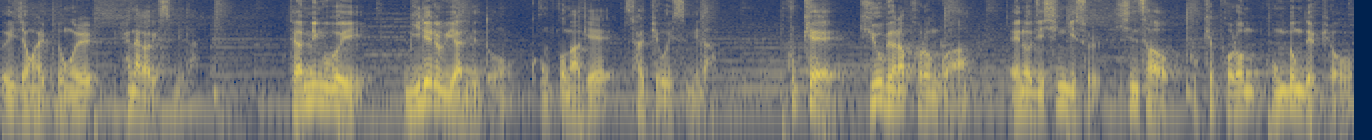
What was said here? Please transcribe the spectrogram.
의정 활동을 해나가겠습니다. 대한민국의 미래를 위한 일도 꼼꼼하게 살피고 있습니다. 국회 기후변화 포럼과 에너지 신기술 신사업 국회 포럼 공동대표,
